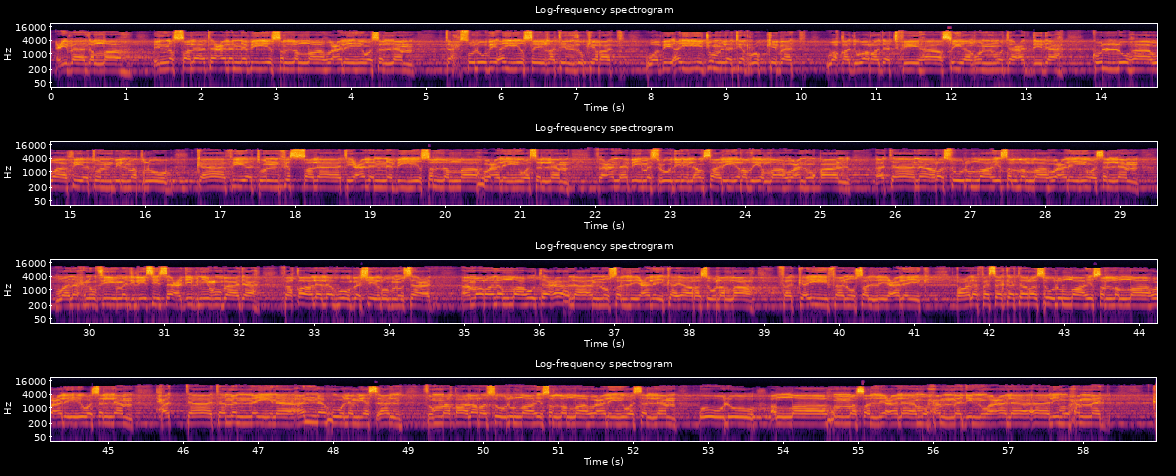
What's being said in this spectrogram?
عباد الله إن الصلاة على النبي صلى الله عليه وسلم تحصل بأي صيغة ذكرت وبأي جملة ركبت وقد وردت فيها صيغ متعددة كلها وافية بالمطلوب كافية في الصلاة على النبي صلى الله عليه وسلم. فعن أبي مسعود الأنصاري رضي الله عنه قال أتانا رسول الله صلى الله عليه وسلم ونحن في مجلس سعد بن عبادة فقال له بشير بن سعد أمرنا الله تعالى أن نصلي عليك يا رسول الله فكيف نصلي عليك؟ قال فسكت رسول الله صلى الله عليه وسلم حتى تمنينا أنه لم يسأل. ثم قال رسول الله صلى الله عليه وسلم قولوا اللهم صل على محمد وعلى آل محمد.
